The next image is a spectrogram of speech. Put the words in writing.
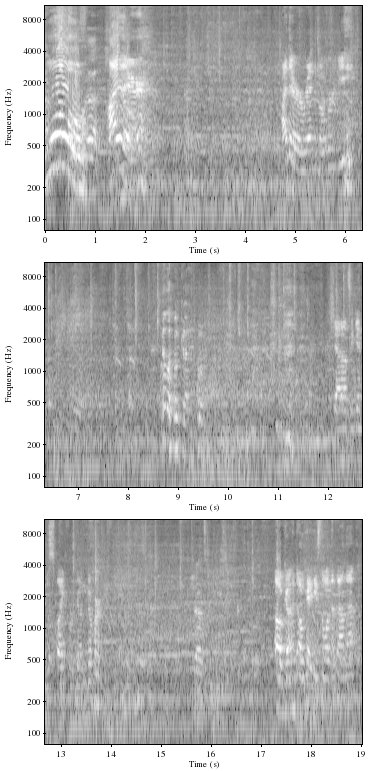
Whoa! Hi there! Hi there, random overview. Hello, Gundam. Shoutouts again to Spike for Gundor. Shout out to Easy for Oh, Gun. Okay, he's the one that found that?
